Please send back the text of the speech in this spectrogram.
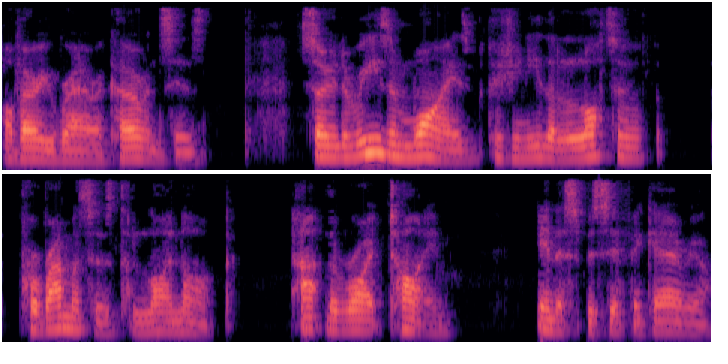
are very rare occurrences. So the reason why is because you need a lot of parameters to line up at the right time in a specific area.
